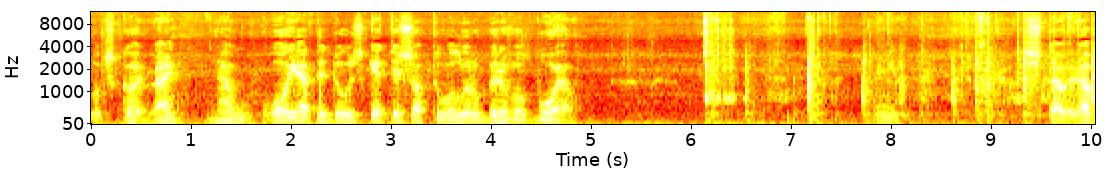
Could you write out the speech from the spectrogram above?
Looks good, right? Now, all you have to do is get this up to a little bit of a boil. And you stir it up.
